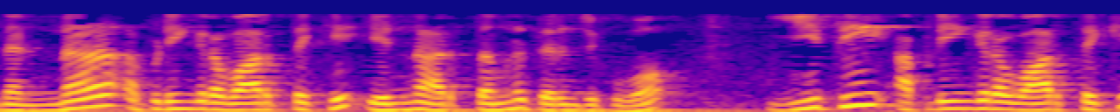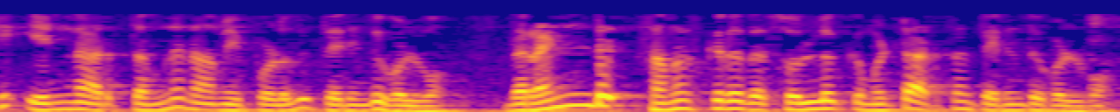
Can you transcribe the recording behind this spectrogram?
இந்த ந அப்படிங்கிற வார்த்தைக்கு என்ன அர்த்தம்னு தெரிஞ்சுக்குவோம். இதி அப்படிங்கிற வார்த்தைக்கு என்ன அர்த்தம்னு நாம் இப்பொழுது தெரிந்து கொள்வோம். இந்த ரெண்டு சமஸ்கிருத சொல்லுக்கு மட்டும் அர்த்தம் தெரிந்து கொள்வோம்.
